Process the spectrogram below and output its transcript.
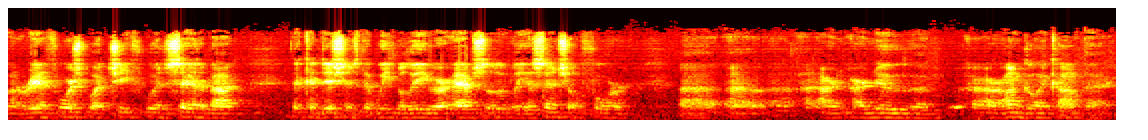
want to reinforce what Chief Wood said about the conditions that we believe are absolutely essential for uh, uh, our, our new, uh, our ongoing compact.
